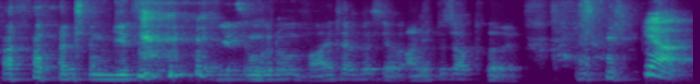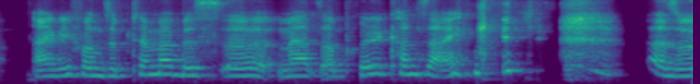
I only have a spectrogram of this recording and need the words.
und dann geht es im Grunde weiter bis, ja, eigentlich bis April. Ja, eigentlich von September bis äh, März, April kannst du eigentlich. Also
